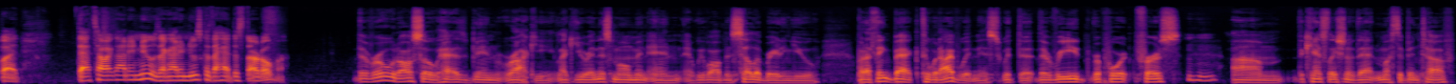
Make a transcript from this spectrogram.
But that's how I got in news. I got in news because I had to start over the road also has been rocky. Like you're in this moment, and, and, we've all been celebrating you. But I think back to what I've witnessed with the the Reid report 1st mm-hmm. um, the cancellation of that must have been tough,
